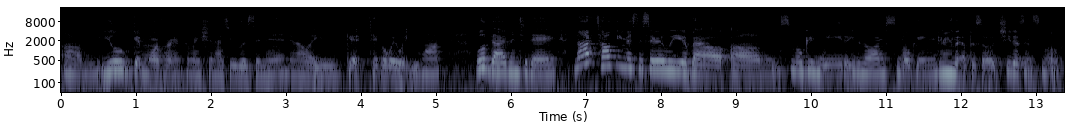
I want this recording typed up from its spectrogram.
Um, you'll get more of her information as you listen in, and I'll let you get take away what you want. We'll dive in today, not talking necessarily about um, smoking weed, even though I'm smoking during the episode. She doesn't smoke,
